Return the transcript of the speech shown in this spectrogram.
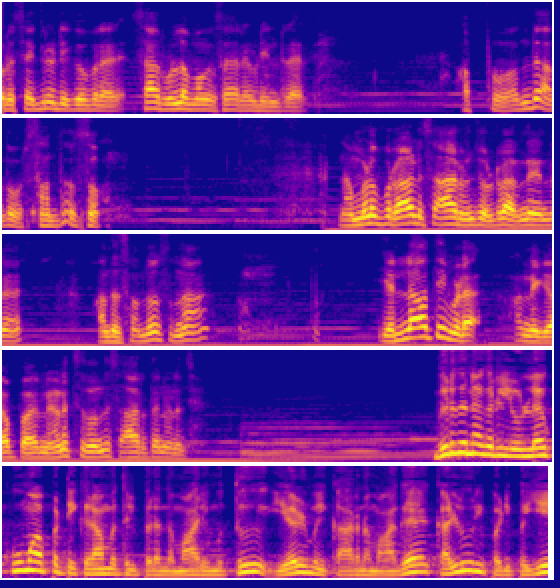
ஒரு செக்யூரிட்டி கூப்பிட்றாரு. சார் உள்ளே போங்க சார் அப்படின்றாரு. அப்போ வந்து அது ஒரு சந்தோஷம். நம்மளை ஒரு ஆள் சாருன்னு சொல்கிறாருன்னு என்ன? அந்த சந்தோஷம் தான் எல்லாத்தையும் விட அன்னைக்கு அப்போ நினச்சது வந்து சார் தான் நினச்சேன். விருதுநகரில் உள்ள கூமாப்பட்டி கிராமத்தில் பிறந்த மாரிமுத்து ஏழ்மை காரணமாக கல்லூரி படிப்பையே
